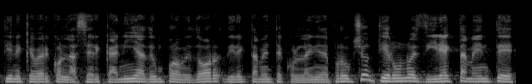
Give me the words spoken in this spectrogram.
tiene que ver con la cercanía de un proveedor directamente con la línea de producción. Tier 1 es directamente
